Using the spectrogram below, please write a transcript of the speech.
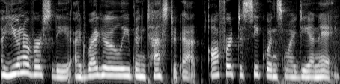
A university I'd regularly been tested at offered to sequence my DNA.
